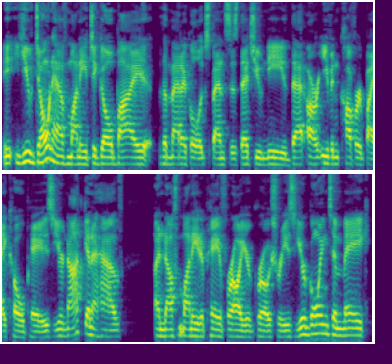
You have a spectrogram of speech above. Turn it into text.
you don't have money to go buy the medical expenses that you need that are even covered by copays. You're not going to have enough money to pay for all your groceries. You're going to make,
